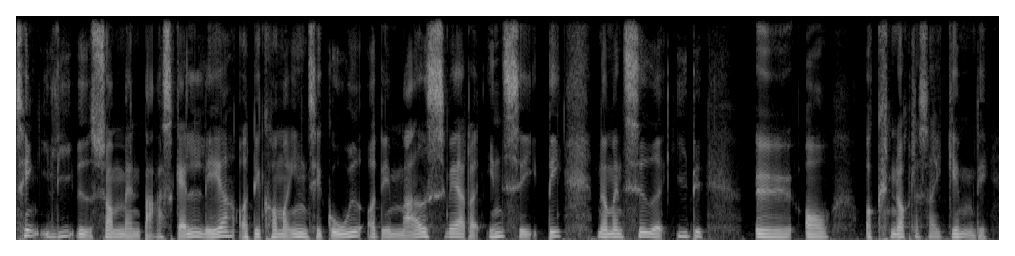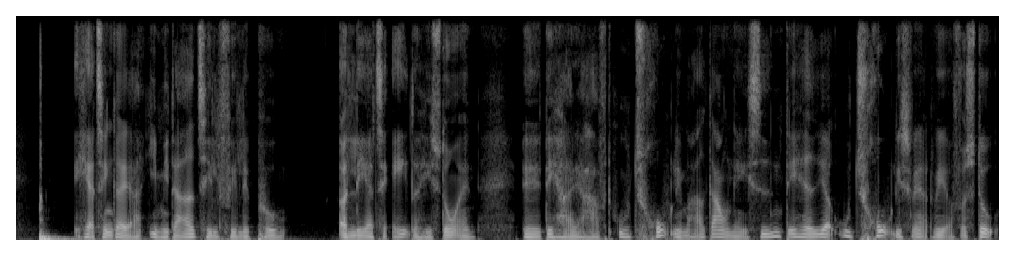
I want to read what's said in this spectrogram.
ting i livet, som man bare skal lære, og det kommer ind til gode, og det er meget svært at indse det, når man sidder i det øh, og, og knokler sig igennem det. Her tænker jeg i mit eget tilfælde på at lære teaterhistorien. Øh, det har jeg haft utrolig meget gavn af siden. Det havde jeg utrolig svært ved at forstå,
